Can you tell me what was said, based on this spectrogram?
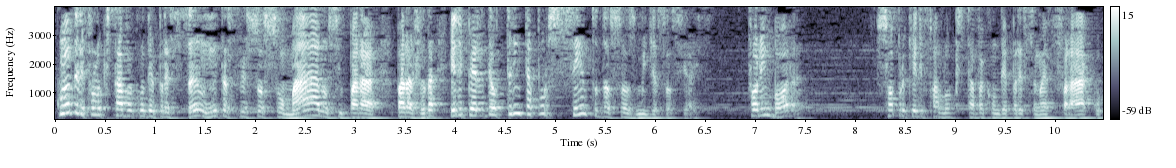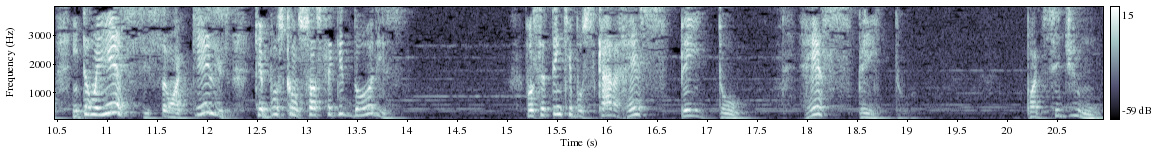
Quando ele falou que estava com depressão, muitas pessoas somaram-se para, para ajudar, ele perdeu 30% das suas mídias sociais. Foram embora. Só porque ele falou que estava com depressão, é fraco. Então, esses são aqueles que buscam só seguidores. Você tem que buscar respeito. Respeito. Pode ser de um,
